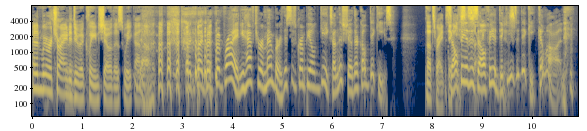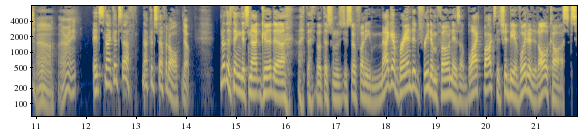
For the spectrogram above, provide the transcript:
And we were trying to do a clean show this week. I love it. but, but but but Brian, you have to remember this is grumpy old geeks. On this show, they're called dickies. That's right. selfie Dickies, is a sorry. selfie, a dickie Yes. is a dickie. Come on. Oh, all right. it's not good stuff. Not good stuff at all. No. Another thing that's not good, uh, I th- thought this one was just so funny. MAGA branded Freedom Phone is a black box that should be avoided at all costs.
